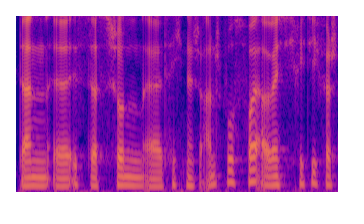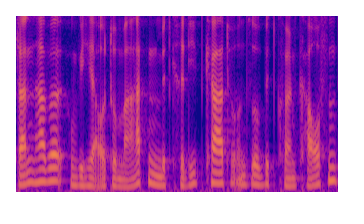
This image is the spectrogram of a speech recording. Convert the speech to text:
dann äh, ist das schon äh, technisch anspruchsvoll. Aber wenn ich dich richtig verstanden habe, irgendwie hier Automaten mit Kreditkarte und so Bitcoin kaufen,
